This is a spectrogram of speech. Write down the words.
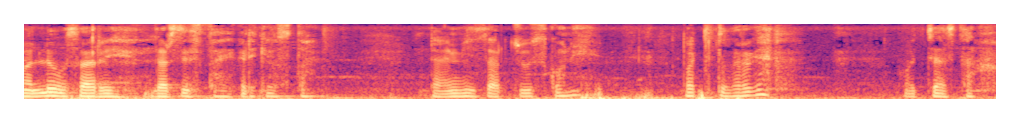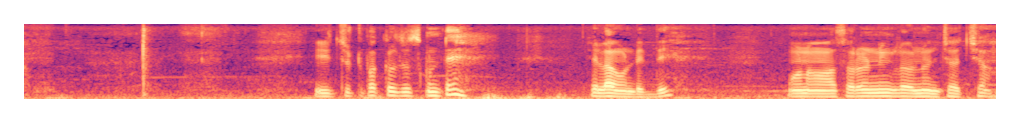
మళ్ళీ ఒకసారి దర్శిస్తా ఇక్కడికి వస్తా. టైం ఈసారి చూసుకొని పర్టికులర్గా వచ్చేస్తా. ఈ చుట్టుపక్కల చూసుకుంటే ఇలా ఉండిద్ది. మనం ఆ సరౌండింగ్లో నుంచి వచ్చాం.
